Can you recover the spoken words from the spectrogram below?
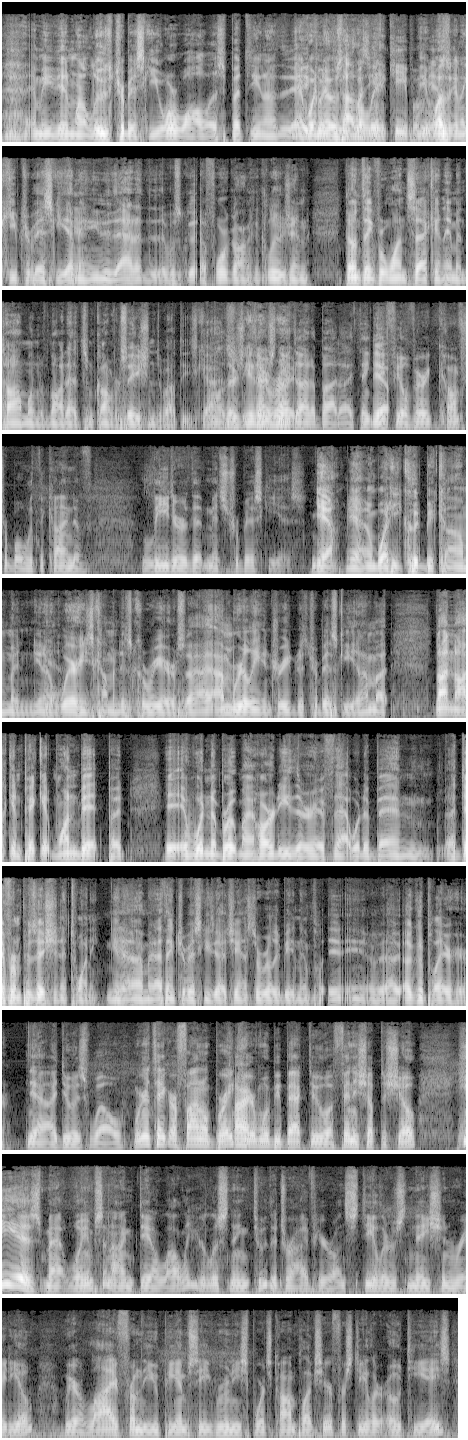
I mean, he didn't want to lose Trubisky or Wallace, but you know, everyone knows he how the league. keep him, he yeah. wasn't going to keep Trubisky. I mean, he knew that it was a foregone conclusion. Don't think for one second him and Tomlin have not had some conversations about these oh, guys. Oh, there's You know, right. no doubt about it. I think Yeah. they feel very comfortable with the kind of leader that Mitch Trubisky is. Yeah, yeah, and what he could become, and you know Yeah. where he's come in his career. So I, I'm really intrigued with Trubisky, and I'm not not knocking Pickett one bit, but it, it wouldn't have broke my heart either if that would have been a different position at 20. You know, Yeah. I mean, I think Trubisky's got a chance to really be an, a, a good player here. Yeah, I do as well. We're going to take our final break All here, right. and we'll be back to uh, finish up the show. He is Matt Williamson. I'm Dale Lolley. You're listening to The Drive here on Steelers Nation Radio. We are live from the UPMC Rooney Sports Complex here for Steeler OTAs.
